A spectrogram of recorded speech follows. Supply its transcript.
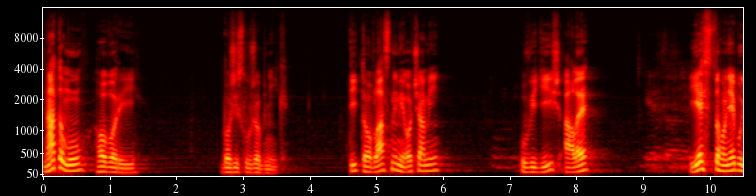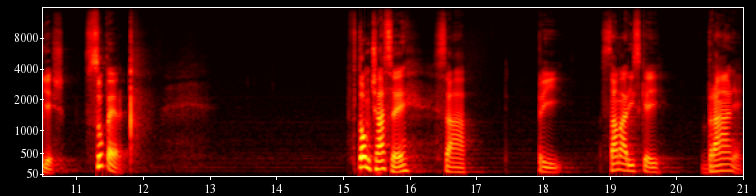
Na tomu hovorí Boží služobník. Ty to vlastnými očami uvidíš, ale jesť z toho nebudeš. Super! V tom čase sa pri samarijskej bráne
